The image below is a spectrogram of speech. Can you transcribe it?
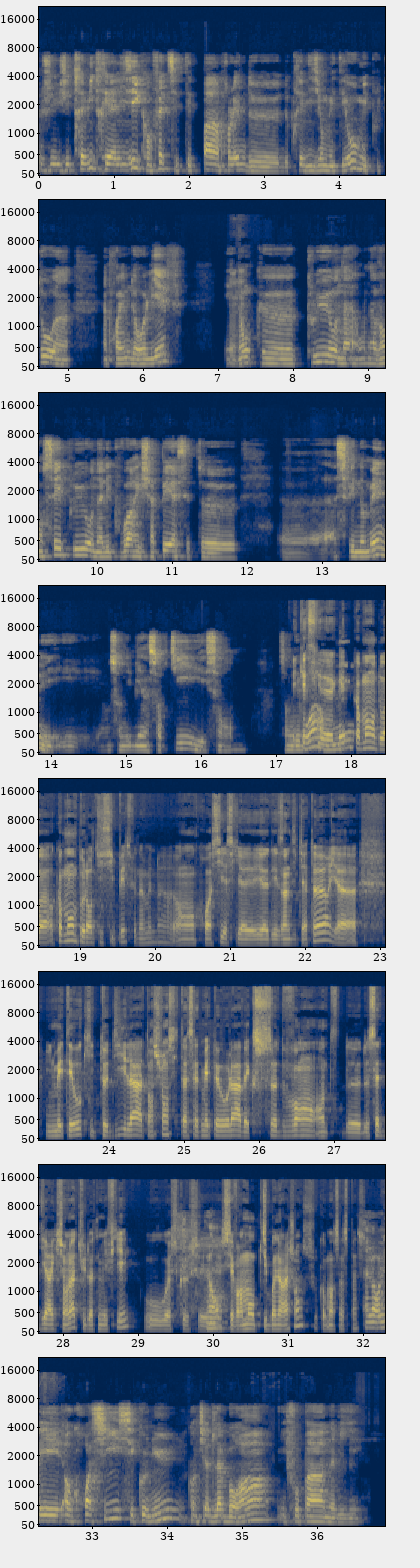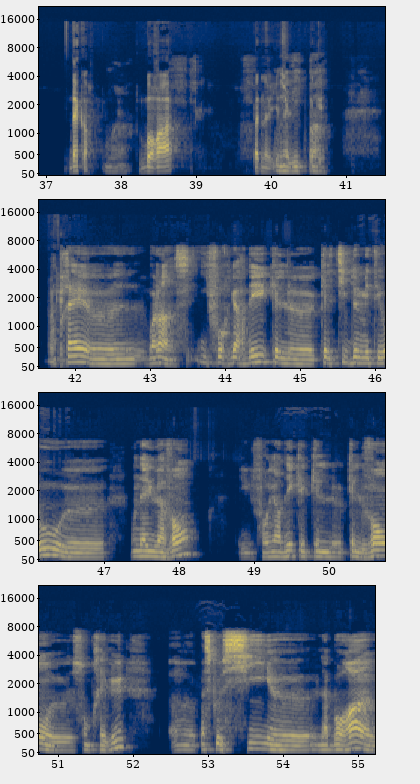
j'ai très vite réalisé qu'en fait c'était pas un problème de, prévision météo, mais plutôt un, problème de relief. Et mmh donc plus on, a, on avançait, plus on allait pouvoir échapper à cette euh, à ce phénomène et, on s'en est bien sorti sans, sans comment on doit, comment on peut l'anticiper ce phénomène-là? En Croatie Est-ce qu'il y, a des indicateurs? Il y a une météo qui te dit là, attention, si tu as cette météo-là avec ce vent de, cette direction-là, tu dois te méfier? Ou est-ce que c'est vraiment au petit bonheur à chance? Ou comment ça se passe? Alors les, en Croatie, c'est connu, quand il y a de la Bora, il faut pas naviguer. D'accord. Bora, pas de navigation. On navigue pas. Après, euh, voilà, il faut regarder quel, quel type de météo euh, on a eu avant. Il faut regarder quels quel, quel vents euh, sont prévus. parce que si la Bora,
